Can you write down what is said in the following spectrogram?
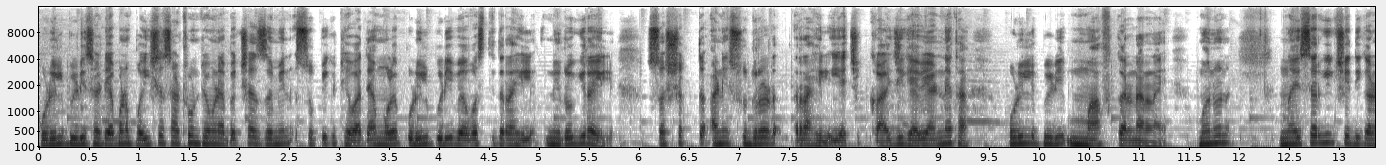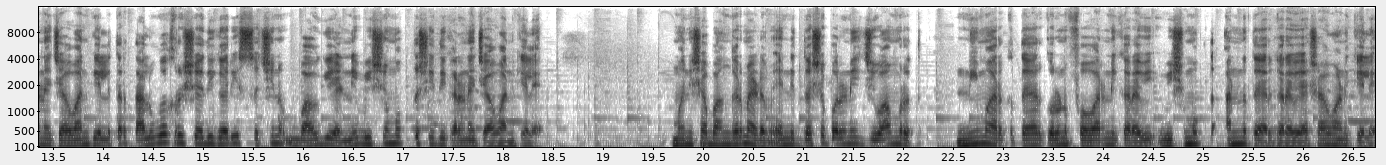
पुढील पिढीसाठी आपण पैसे साठवून ठेवण्यापेक्षा जमीन सुपीक ठेवा त्यामुळे पुढील पिढी व्यवस्थित राहील निरोगी राहील सशक्त आणि सुदृढ राहील याची काळजी घ्यावी. अन्यथा पुढील पिढी माफ करणार नाही. म्हणून नैसर्गिक शेती करण्याचे आवाहन केले तर तालुका कृषी अधिकारी सचिन बावगे यांनी विषमुक्त शेती करण्याचे आवाहन केले. मनीषा बांगर मॅडम यांनी दशपर्णी जीवामृत निमार्क तयार करून फवारणी करावी विषमुक्त अन्न तयार करावे असे आवाहन केले.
